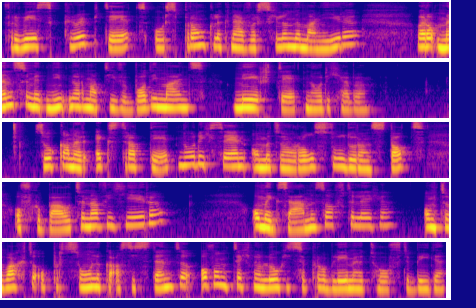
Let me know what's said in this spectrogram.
verwees crip-tijd oorspronkelijk naar verschillende manieren waarop mensen met niet-normatieve bodyminds meer tijd nodig hebben. Zo kan er extra tijd nodig zijn om met een rolstoel door een stad of gebouw te navigeren, om examens af te leggen, om te wachten op persoonlijke assistenten of om technologische problemen het hoofd te bieden,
